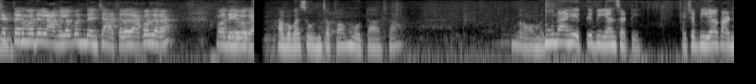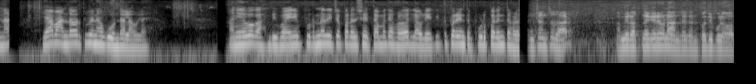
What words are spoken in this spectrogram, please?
चक्करमध्ये लागलं पण त्यांच्या हाताला दाखवा जरा. मध्ये हे बघा. हा बघा सोनचाफा मोठा असा. गावामध्ये. ऊन आहेत ते बियांसाठी. ह्याच्या बिया काढणार. ह्या बांधावरती पण हा गोंडा लावलाय. आणि हे बघा भीमाईने पूर्ण तिच्या परत शेतामध्ये हळद लावली आहे. तिथपर्यंत पुढपर्यंत हळद. कंचनचं झाड. आम्ही रत्नागिरीवरून आणलं गणपतीपुळेवर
